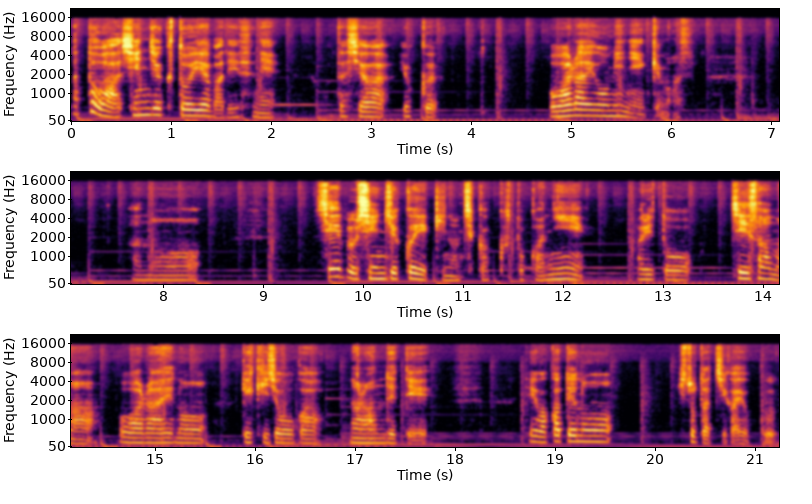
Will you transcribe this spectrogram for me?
あとは、新宿といえばですね、私はよくお笑いを見に行きます。あの西武新宿駅の近くとかに割と小さなお笑いの劇場が並んでてで若手の人たちがよく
